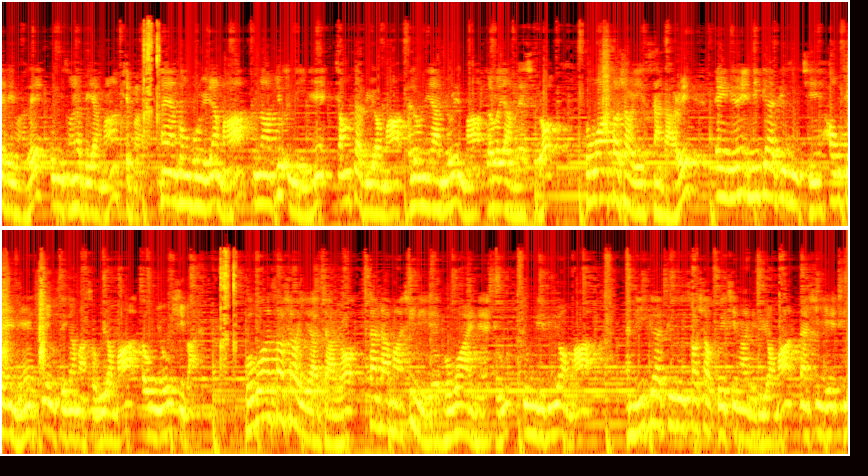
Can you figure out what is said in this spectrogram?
ရပ်တွေမှာလည်းပုံဆောင်ရပေးရမှာဖြစ်ပါတယ်။ဆရာကုံပုံတွေထဲမှာသူနာပြုအနေနဲ့ကြောင်းတက်ပြီးတော့မှဘယ်လိုနေရာမျိုးတွေမှာလုပ်ရရမလဲဆိုတော့ဘဝဆောက်ရှောက်ရေးစင်တာတွေအိမ်တွင်းအနိကပြုစုခြင်းဟောင်းကျင်းနဲ့ပြုံစင်ကမှာဆိုပြီးတော့မှအသုံးမျိုးရှိပါတယ်။ ဘဝဆောက်ရှောက်ရေးကကြတော့စင်တာမှာရှိနေတဲ့ဘဝရင်းနဲ့အတူတူနေပြီးတော့မှအနိကပြုစုဆောက်ရှောက်ပေးခြင်းကနေပြီးတော့မှတန်ရှိရေးအထိ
